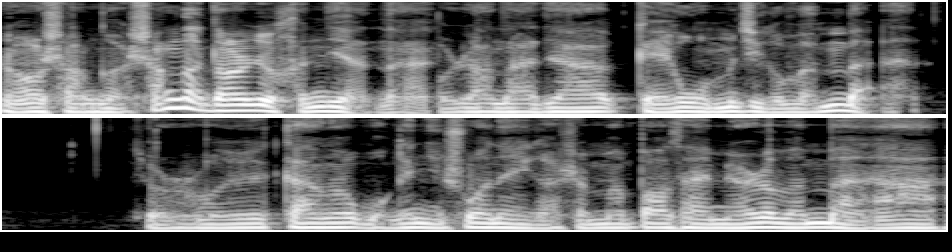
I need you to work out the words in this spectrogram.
然后上课，上课当然就很简单，我让大家给我们几个文本。就是说，刚刚我跟你说那个什么报菜名的文本啊，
